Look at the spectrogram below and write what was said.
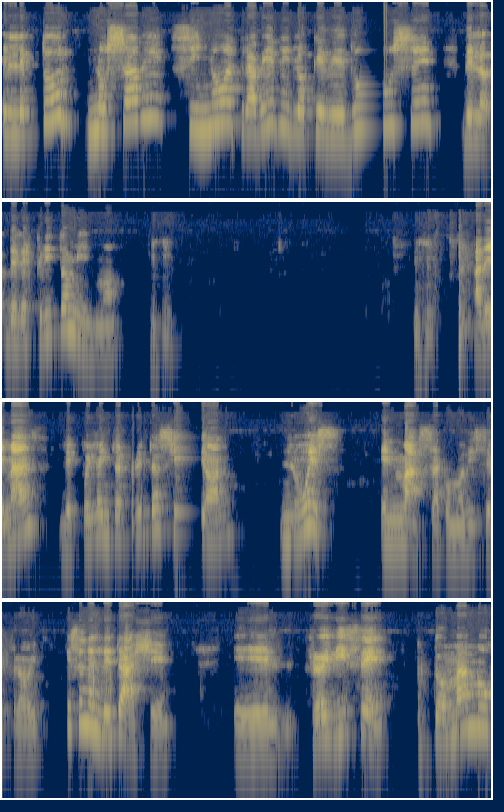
el lector no sabe sino a través de lo que deduce del escrito mismo. Además, después la interpretación no es en masa, como dice Freud, es en el detalle. Freud dice, tomamos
